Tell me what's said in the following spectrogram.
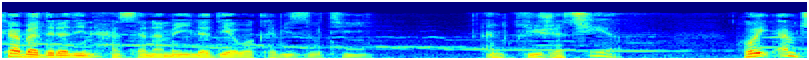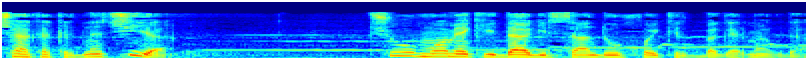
کە بەدرەدین حەسەنەمەی لە دێوەکە بیزوتی ئەم کیژە چییە؟ هۆی ئەم چاکەکردنە چییە؟ چوو مۆمێکی داگیرساند و خۆی کرد بە گەرماودا.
